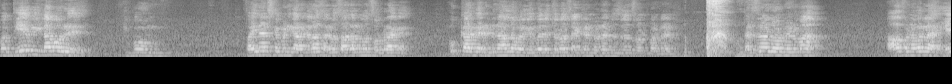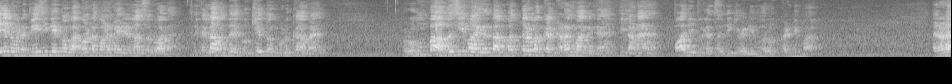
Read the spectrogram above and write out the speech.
இப்போ தேவையில்லாமல் ஒரு இப்போ ஃபைனான்ஸ் கம்பெனிக்காரங்கெல்லாம் சர்வசாதாரணமாக சொல்கிறாங்க உட்காருங்க ரெண்டு நாளில் உங்களுக்கு எண்பது லட்ச ரூபா சேங்ஷன் பண்ணுறேன் பிஸ்னஸ் லோன் பண்ணுறேன் பர்சனல் லோன் வேணுமா? ஆஃப் அன் அவரில் ஏஜென்ட் உங்கள்கிட்ட பேசிகிட்டே இருப்போம் உங்கள் அக்கௌண்ட்டில் பணம் ஏறிலாம் சொல்லுவாங்க. இதுக்கெல்லாம் வந்து முக்கியத்துவம் கொடுக்காம ரொம்ப அவசியமாக இருந்தால் மற்ற மக்கள் கடன் வாங்குங்க இல்லைன்னா பாதிப்புகளை சந்திக்க வேண்டியது வரும் கண்டிப்பாக அதனால்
